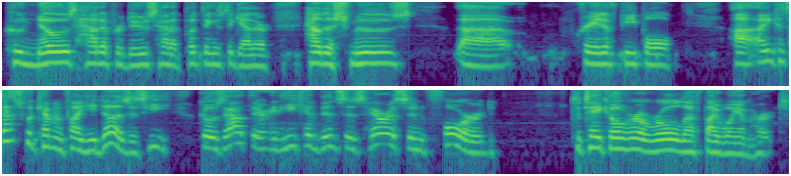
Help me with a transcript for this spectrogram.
who knows how to produce, how to put things together, how to schmooze uh, creative people. Uh, I mean, because that's what Kevin Feige does. Is he goes out there and he convinces Harrison Ford – to take over a role left by William Hurt.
